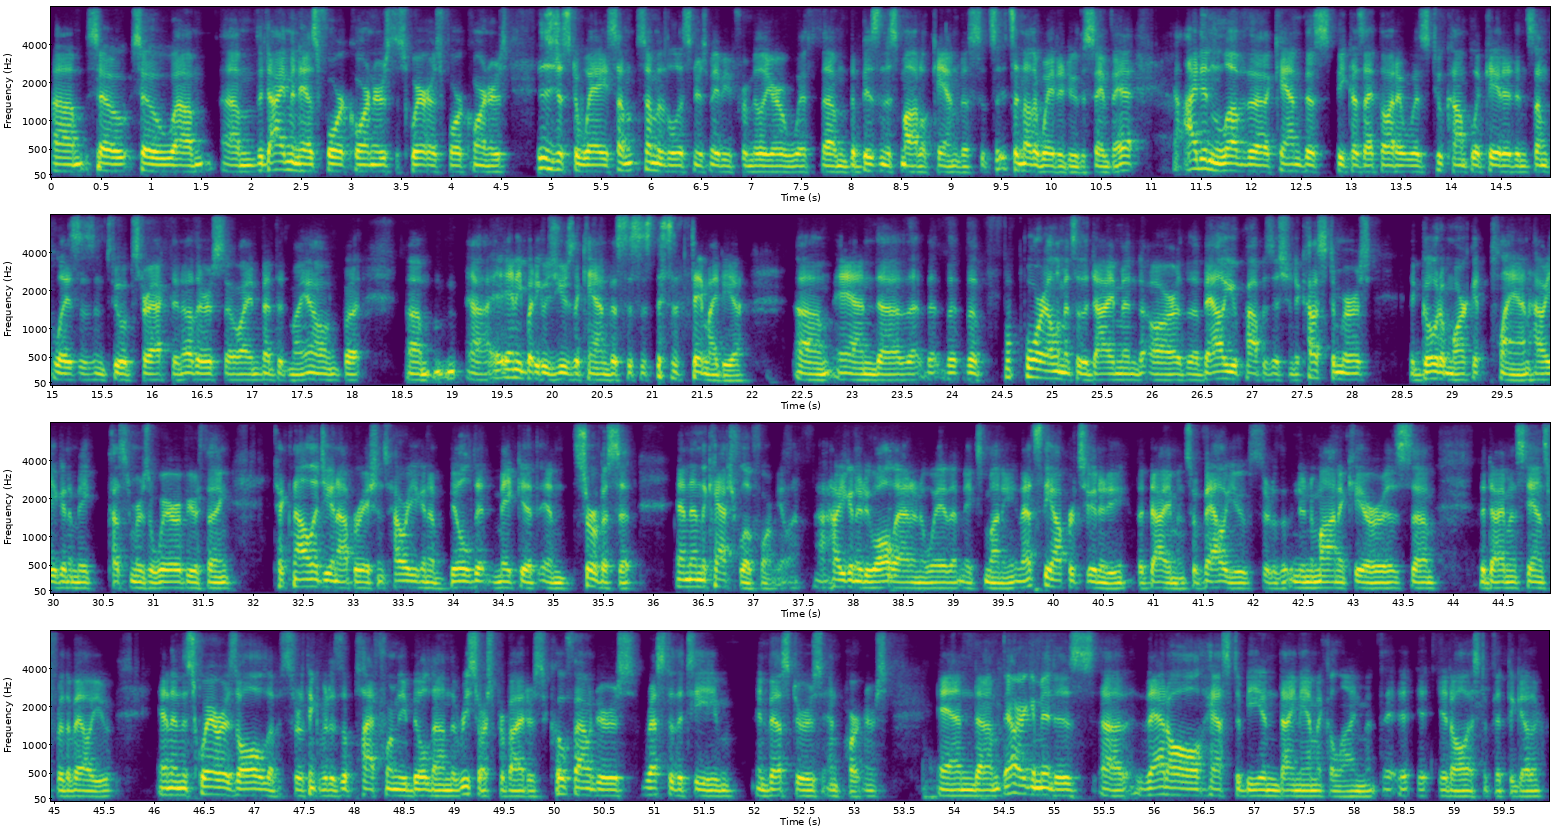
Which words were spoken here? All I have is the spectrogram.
Um, so, so um, um, the diamond has four corners. The square has four corners. This is just a way. Some some of the listeners may be familiar with um, the business model canvas. It's it's another way to do the same thing. I didn't love the canvas because I thought it was too complicated in some places and too abstract in others. So I invented my own. But um, uh, anybody who's used the canvas, this is this is the same idea. Um, and uh, the, the, the four elements of the diamond are the value proposition to customers, the go-to-market plan. How are you going to make customers aware of your thing? Technology and operations. How are you going to build it, make it, and service it? and then the cash flow formula. How are you going to do all that in a way that makes money? And that's the opportunity, the diamond. So value, sort of the mnemonic here is um, the diamond stands for the value. And then the square is all the sort of think of it as a platform you build on the resource providers, co-founders, rest of the team, investors, and partners. And um, the argument is uh, that all has to be in dynamic alignment. It, it, it all has to fit together.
